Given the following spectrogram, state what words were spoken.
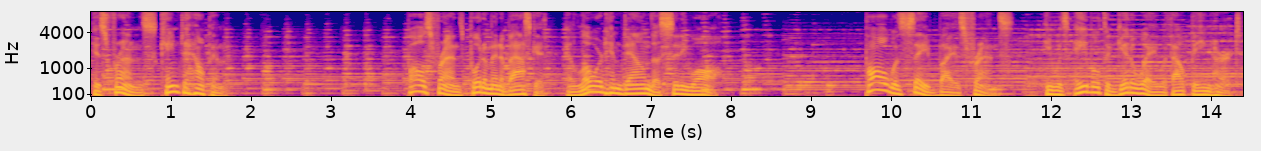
His friends came to help him. Paul's friends put him in a basket and lowered him down the city wall. Paul was saved by his friends. He was able to get away without being hurt.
